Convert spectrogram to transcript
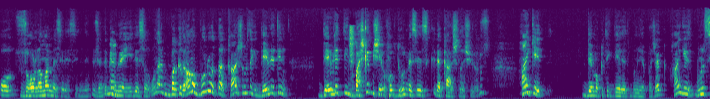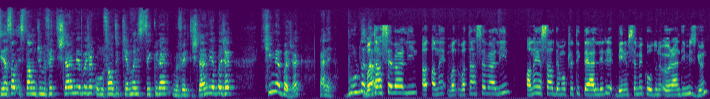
O zorlama meselesinin üzerinde bir evet. müeyyidesi olur. Bunlar bir bakılır ama burada karşımızdaki devletin devlet değil başka bir şey olduğu meselesiyle karşılaşıyoruz. Hangi demokratik devlet bunu yapacak? Hangi bunu siyasal İslamcı müfettişler mi yapacak? Ulusalcı Kemalist seküler müfettişler mi yapacak? Kim yapacak? Yani burada da vatanseverliğin ana vatanseverliğin anayasal demokratik değerleri benimsemek olduğunu öğrendiğimiz gün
